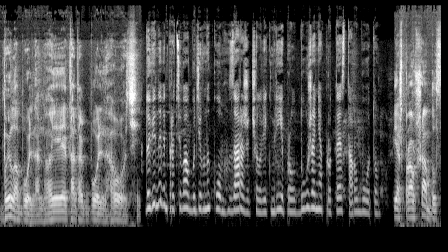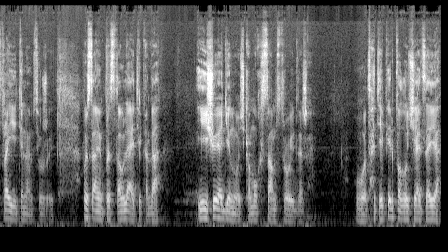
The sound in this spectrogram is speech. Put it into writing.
было больно, но и это так больно очень. До війни він працював будівником. Зараз же чоловік мріє про одужання, протез та роботу. Я ж правша был строителем всю жизнь. Вы сами представляете, когда и еще и одиночка, мог сам строить даже. Вот, а теперь, получается, я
